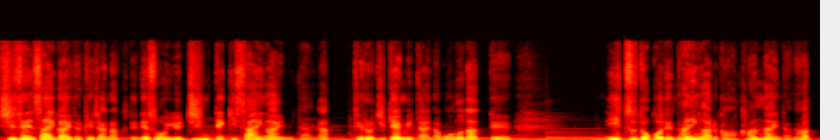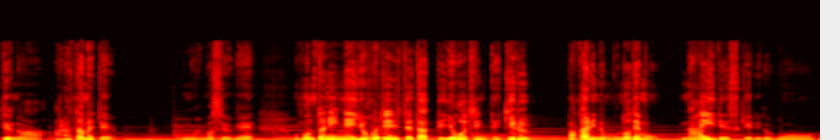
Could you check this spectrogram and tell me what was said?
自然災害だけじゃなくてねそういう人的災害みたいなテロ事件みたいなものだっていつどこで何があるかわかんないんだなっていうのは改めて思いますよね。本当にね用心してたって用心できるばかりのものでもないですけれども、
